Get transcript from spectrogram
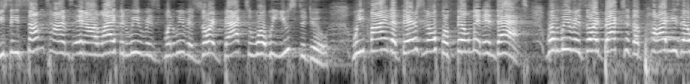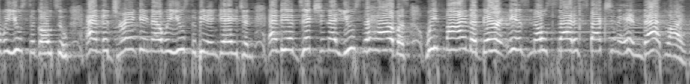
You see, sometimes in our life, and we when we resort back to what we used to do, we find that there's no fulfillment in that. When we resort back to the parties that we used to go to, and the drinking that we used to be engaged in, and the addiction that used to have us, we find that there is no satisfaction in that life.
